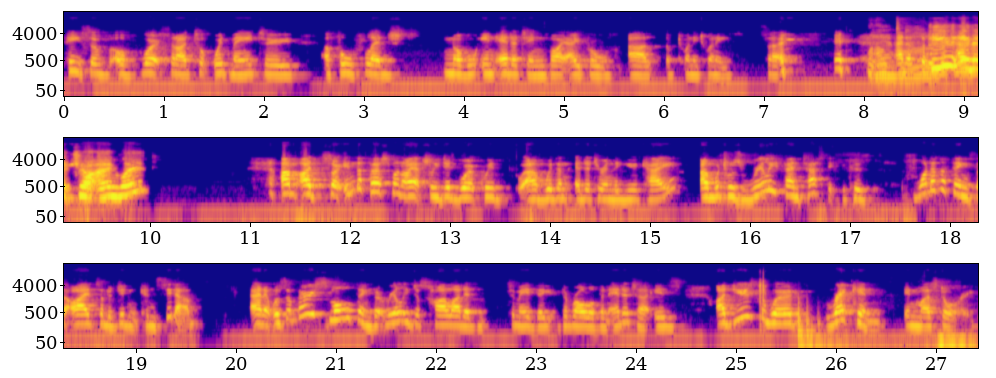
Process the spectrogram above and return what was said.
piece of, of work that I took with me to a full fledged novel in editing by April uh, of 2020. So, Well and it's sort of Do you just had me edit your own work? Um, I, so in the first one, I actually did work with uh, with an editor in the UK, um, which was really fantastic because one of the things that I sort of didn't consider, and it was a very small thing, but really just highlighted to me the, the role of an editor is I'd use the word reckon in my story.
